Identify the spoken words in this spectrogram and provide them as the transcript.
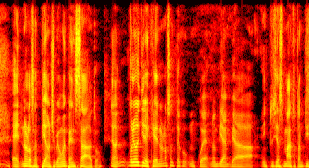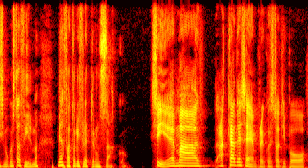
e non lo sappiamo, non ci abbiamo mai pensato. No, volevo dire che nonostante comunque non mi abbia entusiasmato tantissimo questo film, mi ha fatto riflettere un sacco. Sì, eh, ma accade sempre in questo tipo.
